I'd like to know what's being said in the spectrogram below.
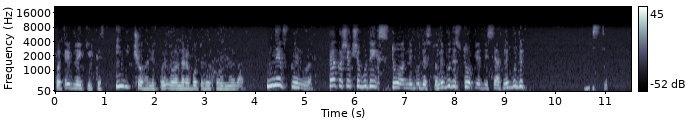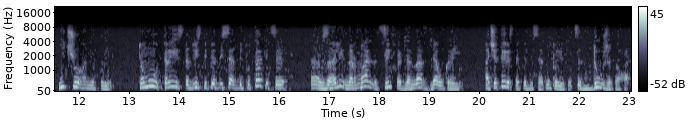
потрібної кількості. І нічого не вплинуло на роботу Верховної Ради. Не вплинуло. Також, якщо буде їх 100, не буде 100, не буде 150, не буде 200. Нічого не вплине. Тому 300-250 депутатів це е, взагалі нормальна цифра для нас, для України. А 450, ну повірте, це дуже багато.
